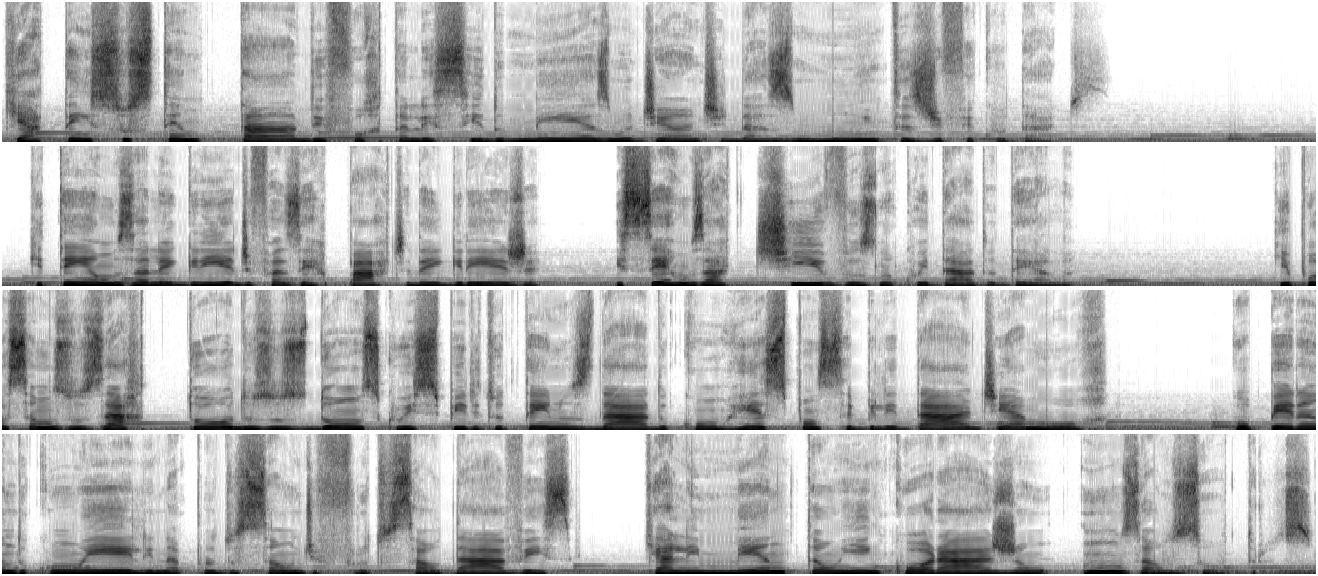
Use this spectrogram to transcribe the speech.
que a tem sustentado e fortalecido mesmo diante das muitas dificuldades. Que tenhamos a alegria de fazer parte da igreja e sermos ativos no cuidado dela. Que possamos usar todos os dons que o Espírito tem nos dado com responsabilidade e amor, cooperando com Ele na produção de frutos saudáveis que alimentam e encorajam uns aos outros.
